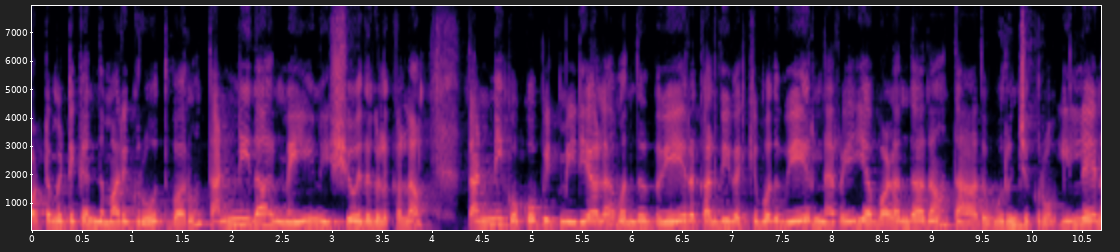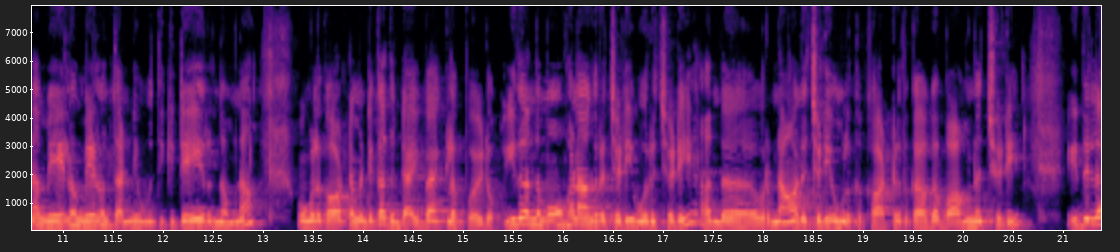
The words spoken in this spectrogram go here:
ஆட்டோமேட்டிக்காக இந்த மாதிரி க்ரோத் வரும். தண்ணி தான் மெயின் இஷ்யூ இதுகளுக்கெல்லாம். தண்ணி கொக்கோபிட் மீடியாவில் வந்து வேரை கழுவி வைக்கும்போது வேர் நிறைய இருந்தால் தான் த அதை உறிஞ்சிக்கிறோம். இல்லைன்னா மேலும் மேலும் தண்ணி ஊற்றிக்கிட்டே இருந்தோம்னா உங்களுக்கு ஆட்டோமேட்டிக்காக அது டைபேக்கில் போயிடும். இது அந்த மோகனாங்கிற செடி ஒரு செடி அந்த ஒரு நாலு செடி உங்களுக்கு காட்டுறதுக்காக வாங்கின செடி. இதில்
